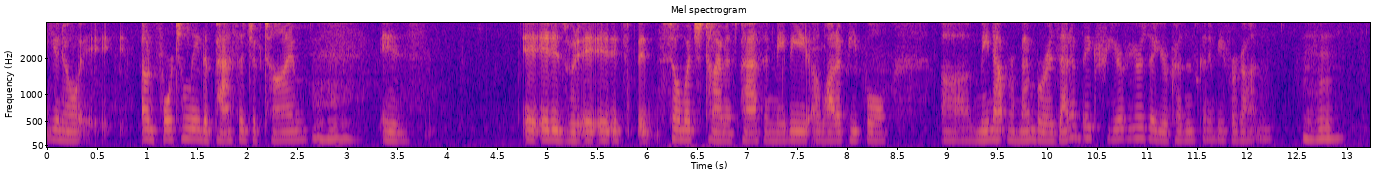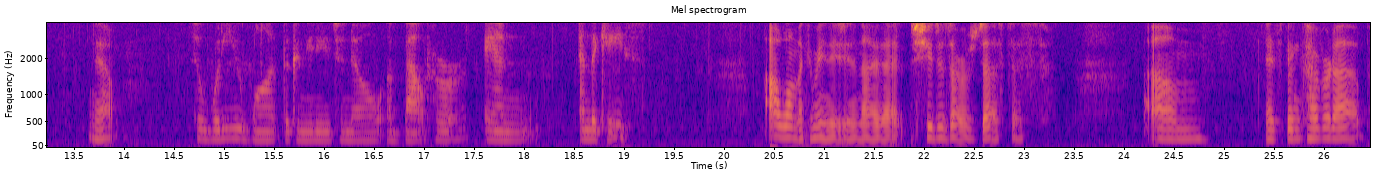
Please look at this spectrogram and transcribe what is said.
you know, unfortunately, the passage of time mm-hmm. is it, it is it, it's it, so much time has passed, and maybe a lot of people uh, may not remember. Is that a big fear of yours that your cousin's going to be forgotten? Mm-hmm. Yeah. So, what do you want the community to know about her and and the case? I want the community to know that she deserves justice. Um, it's been covered up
